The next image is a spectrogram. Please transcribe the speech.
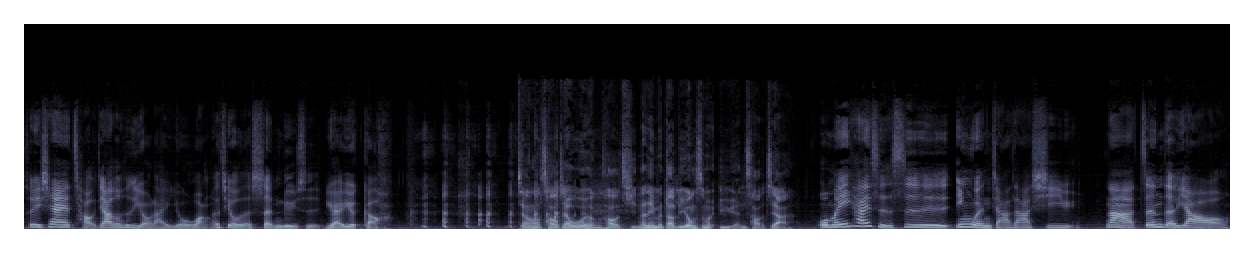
所以现在吵架都是有来有往，而且我的胜率是越来越高。讲到吵架，我会很好奇，那你们到底用什么语言吵架？我们一开始是英文夹杂西语，那真的要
